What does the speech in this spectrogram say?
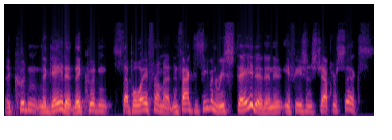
They couldn't negate it, they couldn't step away from it. In fact, it's even restated in Ephesians chapter 6.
